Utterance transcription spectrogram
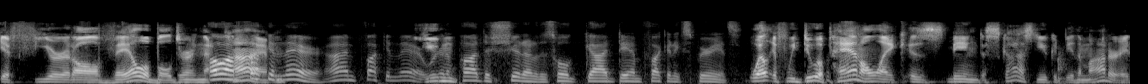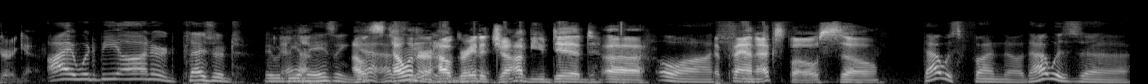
if you're at all available during that Oh, I'm time. fucking there. I'm fucking there. We're gonna pod the shit out of this whole goddamn fucking experience. Well, if we do a panel like is being discussed, you could be the moderator again. I would be honored, pleasured. It would be amazing. I yeah, was telling her how great a job you did uh, Oh, aw, at Fan. Expo. So That was fun though. That was uh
